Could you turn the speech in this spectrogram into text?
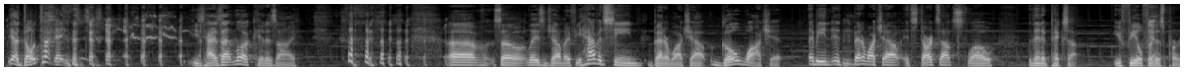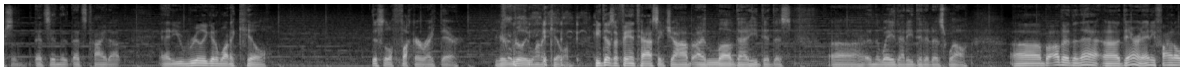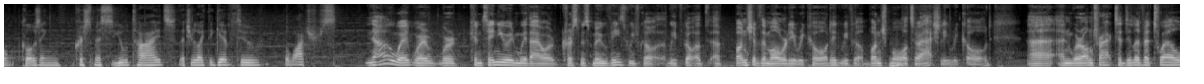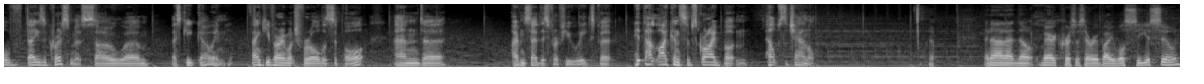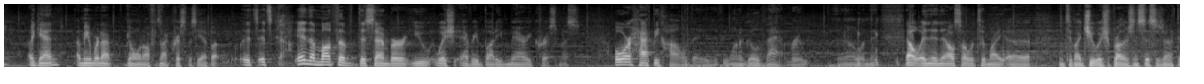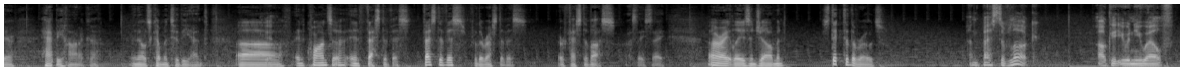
yeah, don't touch that. he has that look in his eye. um, so, ladies and gentlemen, if you haven't seen Better Watch Out, go watch it. I mean, it, Hmm. Better Watch Out. It starts out slow, and then it picks up. You feel for Yeah. this person that's in the, that's tied up, and you're really gonna want to kill this little fucker right there. You really want to kill him. He does a fantastic job. I love that he did this uh, in the way that he did it as well. Uh, but other than that, uh, Darren, any final closing Christmas Yule tides that you'd like to give to the watchers? No, we're, we're we're continuing with our Christmas movies. We've got we've got a, a bunch of them already recorded. We've got a bunch more to actually record, uh, and we're on track to deliver twelve days of Christmas. So um, let's keep going. Thank you very much for all the support, and uh, I haven't said this for a few weeks, but hit that like and subscribe button. Helps the channel. And on that note, Merry Christmas, everybody. We'll see you soon again. I mean, we're not going off. It's not Christmas yet, but it's it's in the month of December. You wish everybody Merry Christmas or Happy Holidays if you want to go that route. You know, and then, oh, and then also to my uh, and to my Jewish brothers and sisters out there, Happy Hanukkah. You know, it's coming to the end. Uh, And Kwanzaa and Festivus. Festivus for the rest of us, or Festivus, as they say. All right, ladies and gentlemen, stick to the roads. And best of luck. I'll get you a new elf.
